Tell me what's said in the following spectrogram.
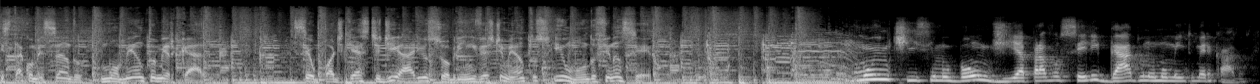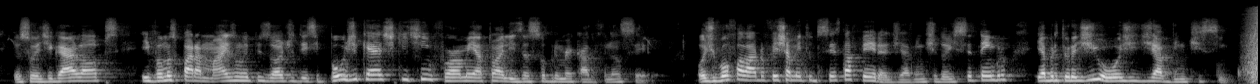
Está começando Momento Mercado. Seu podcast diário sobre investimentos e o mundo financeiro. Muitíssimo bom dia para você ligado no Momento Mercado. Eu sou Edgar Lopes e vamos para mais um episódio desse podcast que te informa e atualiza sobre o mercado financeiro. Hoje vou falar do fechamento de sexta-feira, dia 22 de setembro, e abertura de hoje, dia 25.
